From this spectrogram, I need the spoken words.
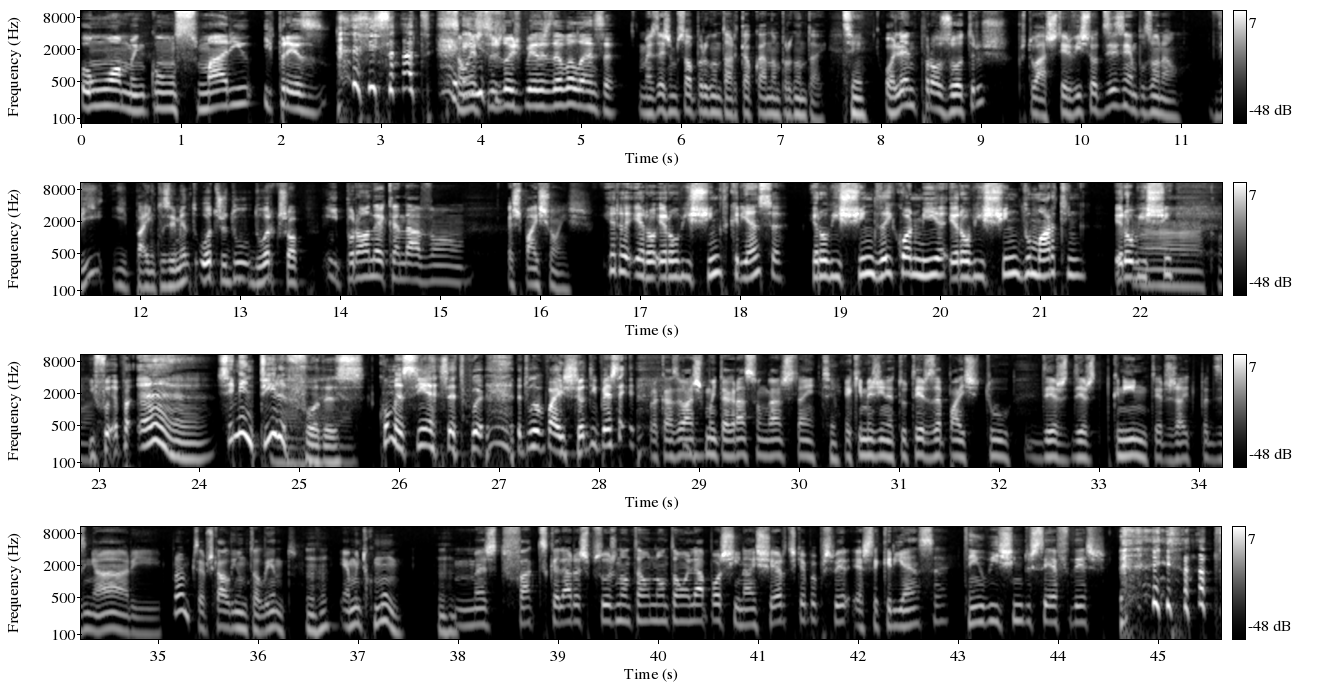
ou um homem com um sumário e preso. Exato. São É estes isso. os dois pesos da balança. Mas deixa-me só perguntar, que há bocado não perguntei. Sim. Olhando para os outros, porque tu achas ter visto outros exemplos ou não? Vi, e pá, inclusive outros do, do workshop. E por onde é que andavam as paixões? Era, era, era o bichinho de criança, era o bichinho da economia, era o bichinho do marketing, era o bichinho. Ah, claro. E foi. epá, ah, isso é mentira, foda-se. Como assim essa é a tua, a tua paixão? Tipo, esta é... Por acaso eu acho muita graça um gajo tem. Sim. É que imagina, tu teres a paixão, tu desde, desde pequenino teres jeito para desenhar e pronto, percebes que há ali um talento. Uhum. É muito comum. Mas de facto, se calhar as pessoas não estão não a olhar para os sinais certos, que é para perceber esta criança tem o bichinho dos CFDs. Exato.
